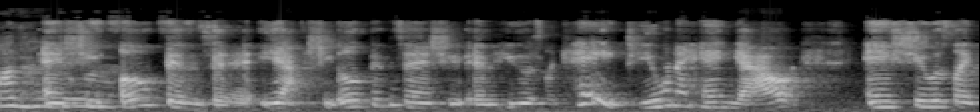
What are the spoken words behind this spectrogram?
On her and door. she opens it. Yeah, she opens it and she and he was like, Hey, do you want to hang out? And she was like,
